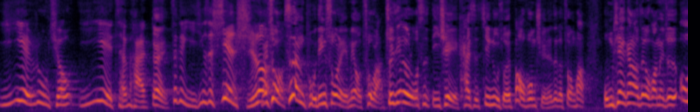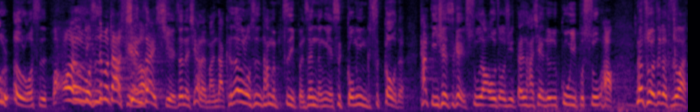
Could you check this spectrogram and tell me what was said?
一夜入秋，一夜成寒。对，这个已经是现实了。没错，事实上普丁说了也没有错啦。最近俄罗斯的确也开始进入所谓暴风雪的这个状况。我们现在看到这个画面，就是俄俄罗斯，哇，俄罗斯这么大雪，现在雪真的下得蛮大。可是俄罗斯他们自己本身能源是供应是够的，他的确是可以输到欧洲去，但是他现在就是故意不输。好，那除了这个之外，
